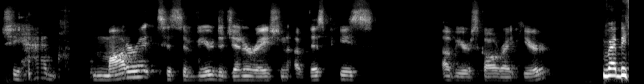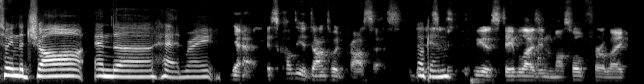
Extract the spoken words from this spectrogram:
she had moderate to severe degeneration of this piece of your skull right here. Right between the jaw and the head, right? Yeah, it's called the odontoid process. Okay. It's basically a stabilizing muscle for like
